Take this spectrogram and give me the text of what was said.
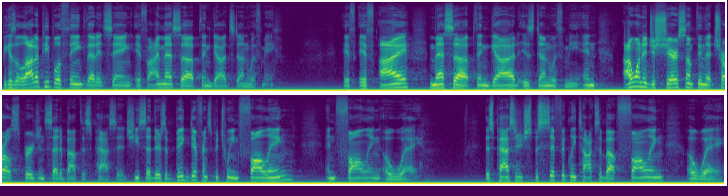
Because a lot of people think that it's saying, if I mess up, then God's done with me. If, if I mess up, then God is done with me. And I want to just share something that Charles Spurgeon said about this passage. He said, There's a big difference between falling and falling away. This passage specifically talks about falling away.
